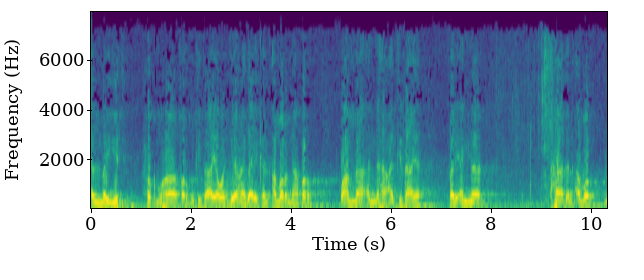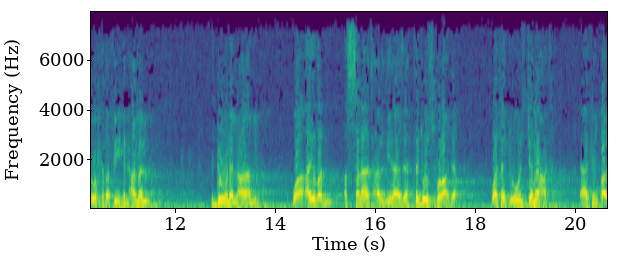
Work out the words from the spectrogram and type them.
الميت حكمها فرض كفاية ودي على ذلك الأمر أنها فرض. وأما أنها على الكفاية فلأن هذا الأمر لوحظ فيه العمل دون العامل. وأيضا الصلاة على الجنازة تجوز فرادى وتجوز جماعة. لكن قال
